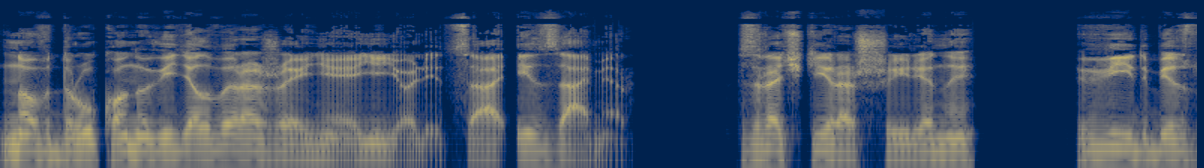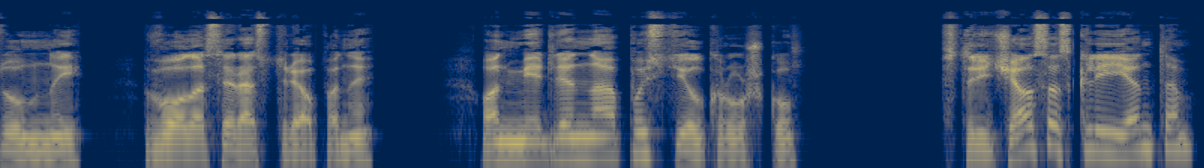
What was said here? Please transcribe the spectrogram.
Но вдруг он увидел выражение ее лица и замер. Зрачки расширены, вид безумный, волосы растрепаны. Он медленно опустил кружку. Встречался с клиентом.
